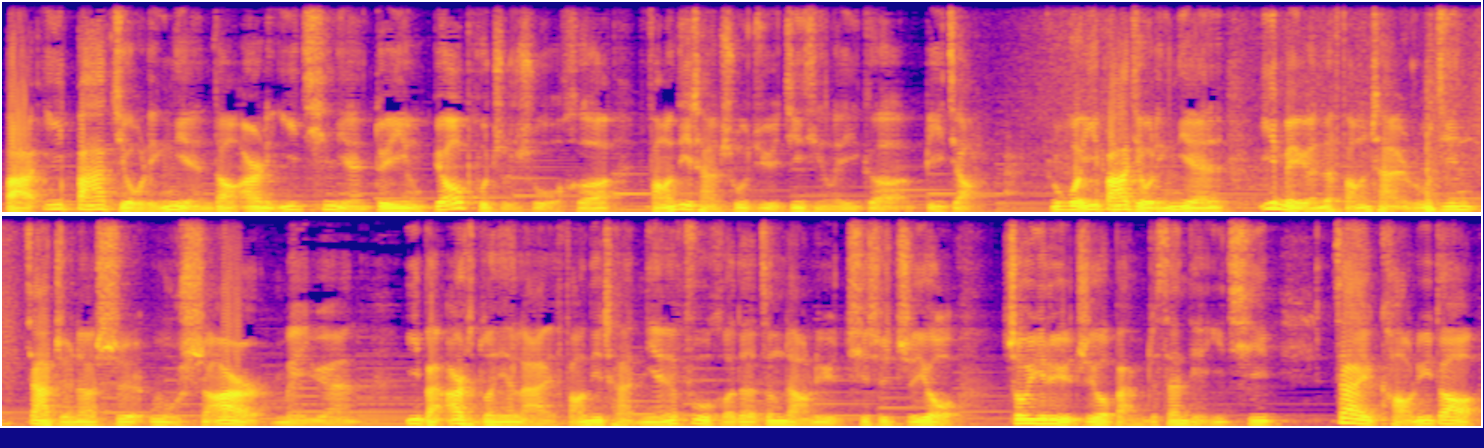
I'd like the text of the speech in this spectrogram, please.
把一八九零年到二零一七年对应标普指数和房地产数据进行了一个比较。如果一八九零年一美元的房产，如今价值呢是五十二美元，一百二十多年来，房地产年复合的增长率其实只有收益率只有百分之三点一七。再考虑到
